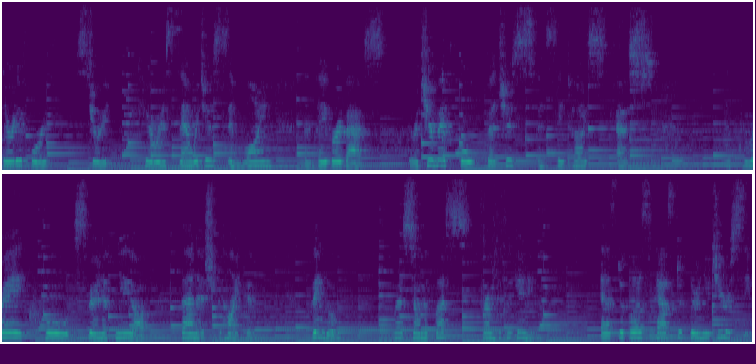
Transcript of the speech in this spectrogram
34th Street, carrying sandwiches and wine and paper bags. The regiment gold badges and sea ties as the grey cold spring of New York vanished behind them. Vingo was on the bus from the beginning. As the bus passed through New Jersey,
